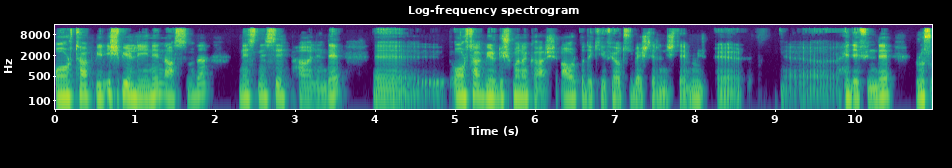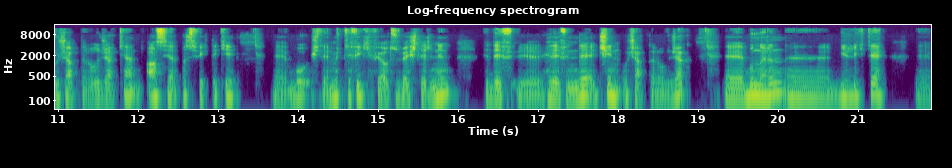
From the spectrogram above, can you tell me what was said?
ortak bir işbirliğinin aslında nesnesi halinde e, ortak bir düşmana karşı Avrupa'daki F-35'lerin işte e, e, hedefinde Rus uçakları olacakken Asya Pasifik'teki e, bu işte müttefik F-35'lerinin hedef e, hedefinde Çin uçakları olacak. E, bunların e, birlikte e,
